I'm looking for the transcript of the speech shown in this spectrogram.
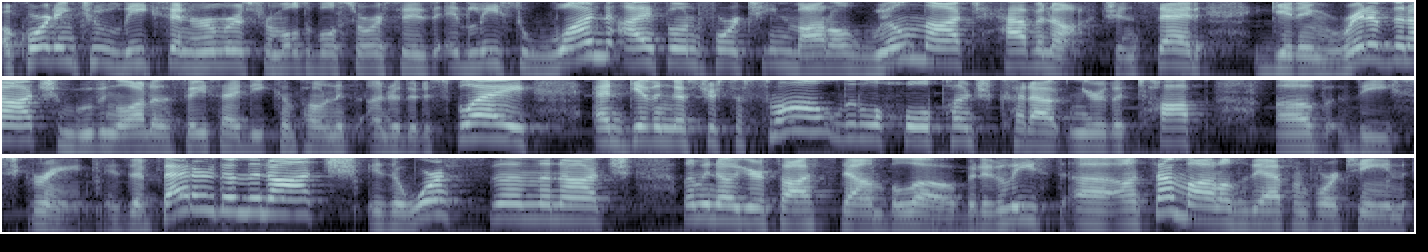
According to leaks and rumors from multiple sources, at least one iPhone 14 model will not have a notch, instead getting rid of the notch, moving a lot of the Face ID components under the display, and giving us just a small little hole punch cutout near the top of the screen. Is it better than the notch? Is it worse than the notch? Let me know your thoughts down below, but at least uh, on some models of the iPhone 14,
